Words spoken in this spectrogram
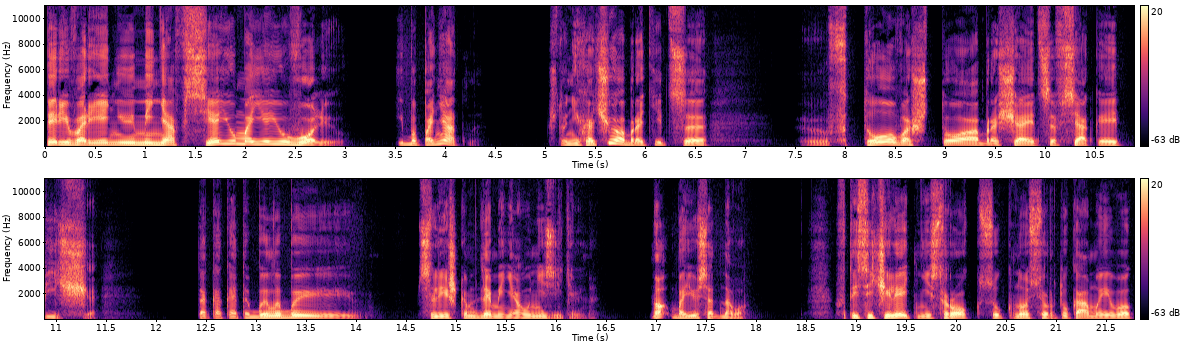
переварению меня всею моею волею, ибо понятно, что не хочу обратиться э, в то, во что обращается всякая пища, так как это было бы слишком для меня унизительно. Но боюсь одного. В тысячелетний срок сукно сюртука моего,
